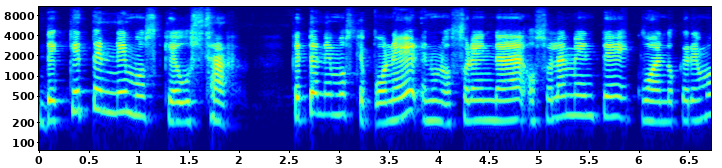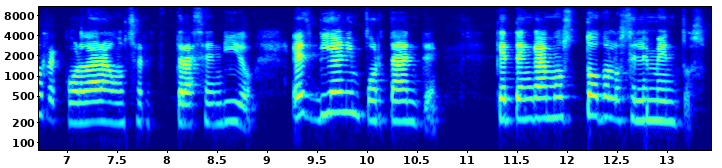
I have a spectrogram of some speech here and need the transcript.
de qué tenemos que usar, qué tenemos que poner en una ofrenda o solamente cuando queremos recordar a un ser trascendido. Es bien importante que tengamos todos los elementos.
